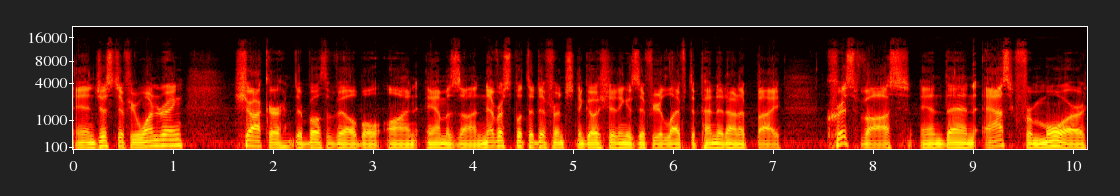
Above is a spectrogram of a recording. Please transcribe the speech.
And just if you're wondering, shocker, they're both available on Amazon. Never split the difference negotiating as if your life depended on it by Chris Voss. And then ask for more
